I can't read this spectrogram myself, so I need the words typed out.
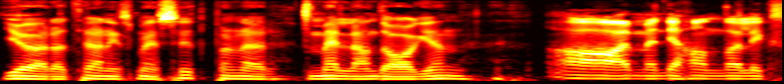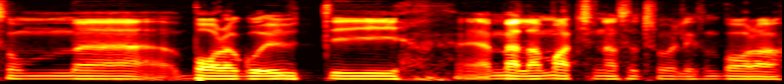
göra träningsmässigt på den här mellandagen? Ja, men det handlar liksom eh, bara att gå ut i eh, mellan matcherna så tror jag liksom bara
